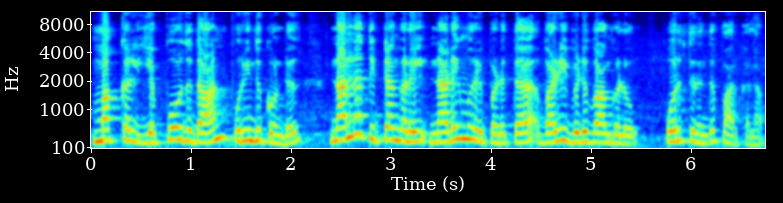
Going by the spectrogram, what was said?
மக்கள் எப்போதுதான் புரிந்து கொண்டு நல்ல திட்டங்களை நடைமுறைப்படுத்த வழி விடுவாங்களோ பொறுத்திருந்து பார்க்கலாம்.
